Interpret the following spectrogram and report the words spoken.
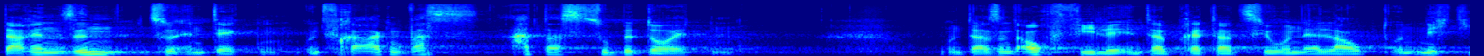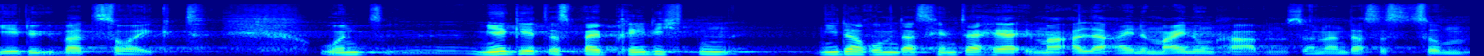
darin Sinn zu entdecken und fragen, was hat das zu bedeuten? Und da sind auch viele Interpretationen erlaubt und nicht jede überzeugt. Und mir geht es bei Predigten nie darum, dass hinterher immer alle eine Meinung haben, sondern dass es zum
